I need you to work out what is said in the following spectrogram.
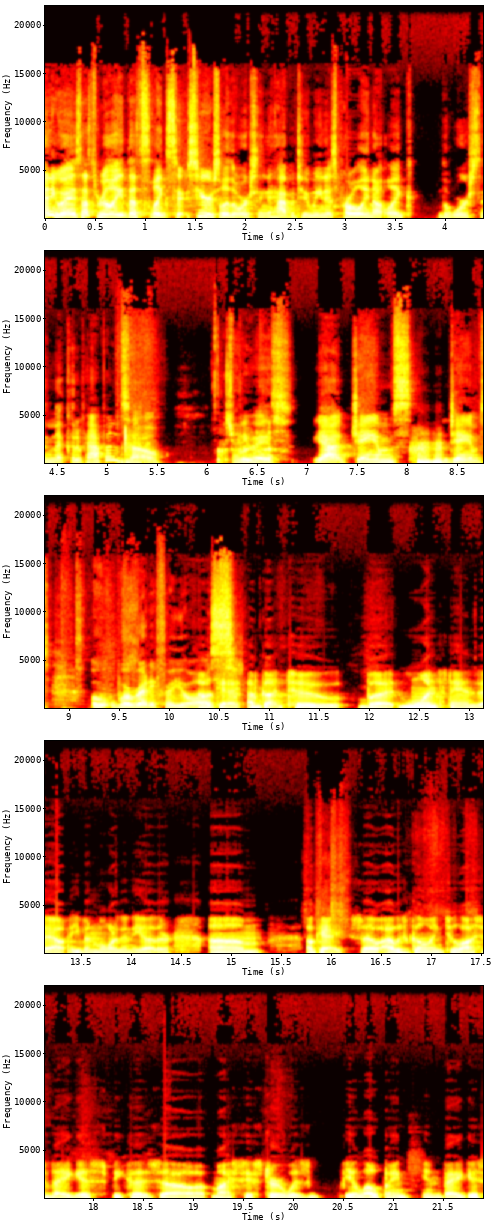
Anyways, that's really, that's like se- seriously the worst thing that happened to me, and it's probably not like the worst thing that could have happened. So, That's pretty anyways, nice. yeah, James, James, oh, we're ready for yours. Okay, I've got two, but one stands out even more than the other. Um, okay, so I was going to Las Vegas because uh, my sister was eloping in Vegas,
